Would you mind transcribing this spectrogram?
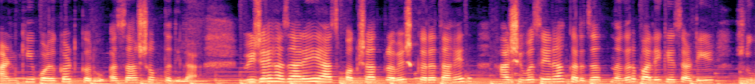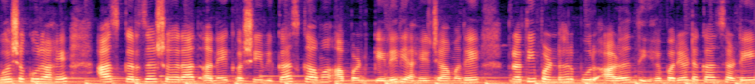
आणखी बळकट करू असा शब्द दिला. विजय हजारे हे आज पक्षात प्रवेश करत आहेत. हा शिवसेना कर्जत नगरपालिकेसाठी शुभशकून आहे. आज कर्जत शहरात अनेक अशी विकास कामं आपण केलेली आहेत ज्यामध्ये प्रति पंढरपूर आळंदी हे पर्यटकांसाठी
